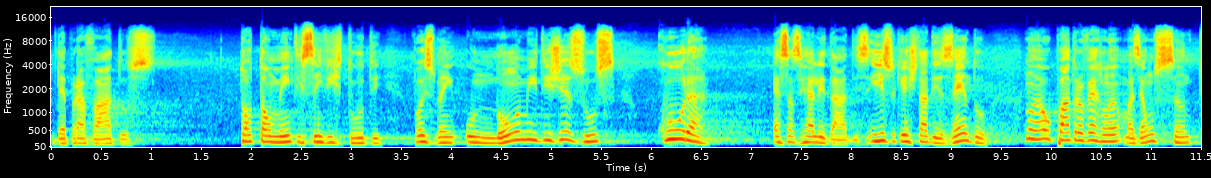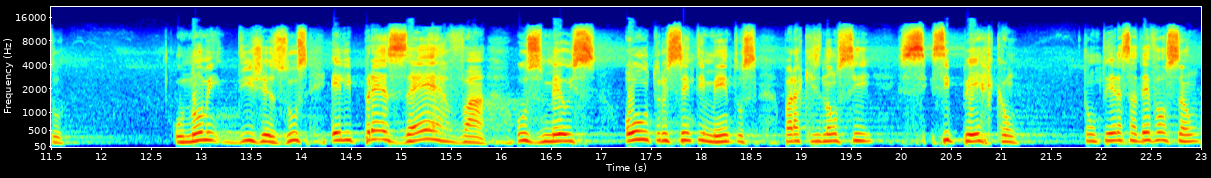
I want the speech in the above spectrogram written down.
depravados, totalmente sem virtude. Pois bem, o nome de Jesus cura essas realidades. E isso que está dizendo não é o Padre Overlan, mas é um santo. O nome de Jesus, ele preserva os meus outros sentimentos para que não se, se, se percam. Então, ter essa devoção.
